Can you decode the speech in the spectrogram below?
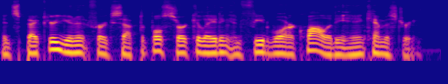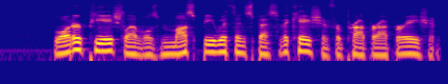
Inspect your unit for acceptable circulating and feed water quality and chemistry. Water pH levels must be within specification for proper operation.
